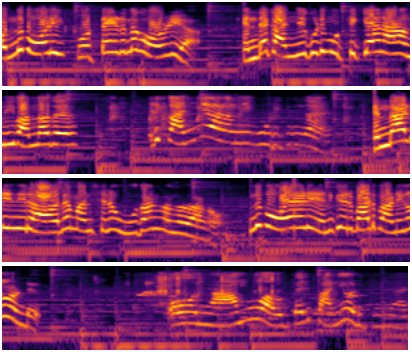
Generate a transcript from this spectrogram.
ഒന്ന് പോടി മുട്ടയിടുന്ന കോഴിയാ. എന്റെ കഞ്ഞി കൂടി മുട്ടിക്കാനാണോ നീ വന്നത്? കഞ്ഞിയാണോ നീ കുടിക്കുന്നത്? എന്താടി നീ രാവിലെ മനുഷ്യനെ ഊതാൻ വന്നതാണോ? ഇന്ന് പോയടി എനിക്ക് ഒരുപാട് പണികളുണ്ട്. ഓ ഞാൻ പോവാ. അവൾക്കൊരു പണി കൊടുക്കും ഞാൻ.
